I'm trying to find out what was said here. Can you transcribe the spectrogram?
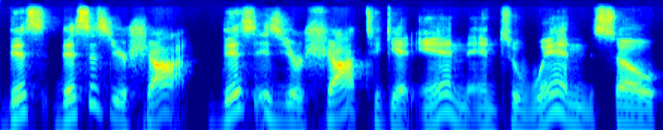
this this is your shot. This is your shot to get in and to win. So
